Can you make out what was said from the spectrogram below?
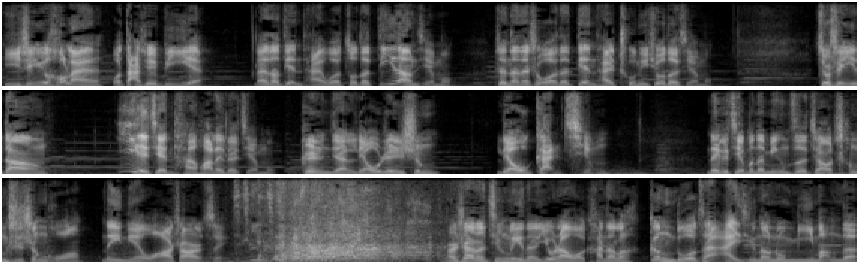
以至于后来我大学毕业来到电台，我做的第一档节目，真的那是我的电台处女秀的节目，就是一档夜间谈话类的节目，跟人家聊人生，聊感情，那个节目的名字叫《城市生活》，那一年我二十二岁。而这样的经历呢，又让我看到了更多在爱情当中迷茫的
